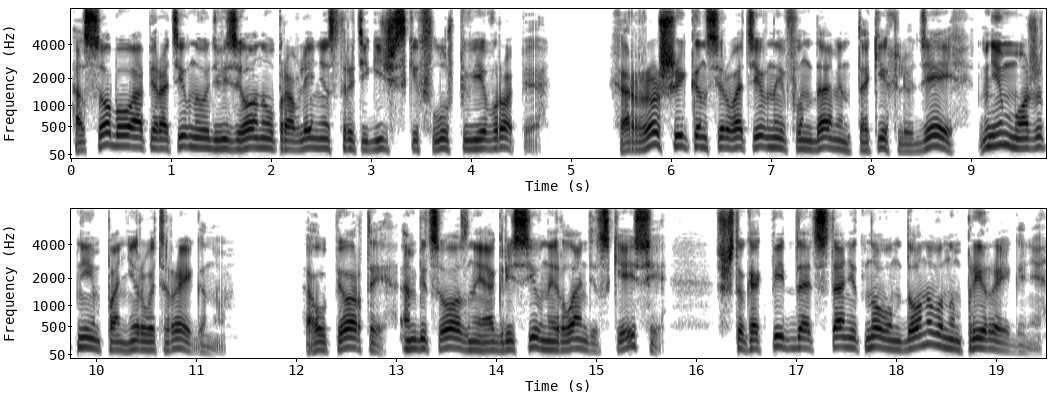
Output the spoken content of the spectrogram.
особого оперативного дивизиона управления стратегических служб в Европе, Хороший консервативный фундамент таких людей не может не импонировать Рейгану. А упертый, амбициозный и агрессивный ирландец Кейси, что как пить дать станет новым Донованом при Рейгане,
